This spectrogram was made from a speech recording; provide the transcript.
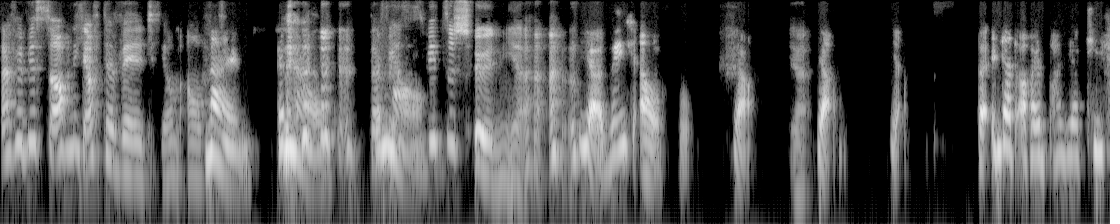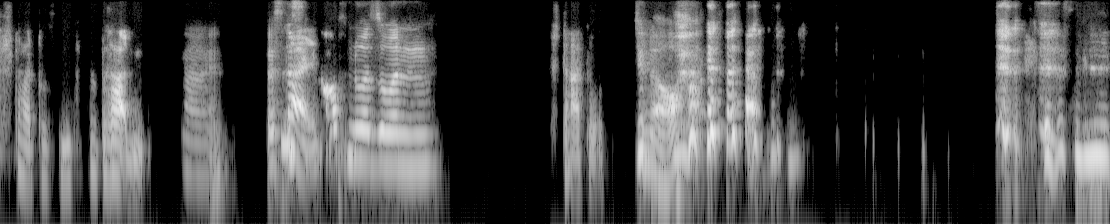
Dafür bist du auch nicht auf der Welt hier, um aufzunehmen. Nein. Genau. Dafür genau. ist es viel zu schön hier. Ja, sehe ich auch so. Ja. Ja. Ja. Da ändert auch ein Palliativstatus nichts dran. Nein. Das Nein. ist auch nur so ein, Status. genau. Das ist wie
